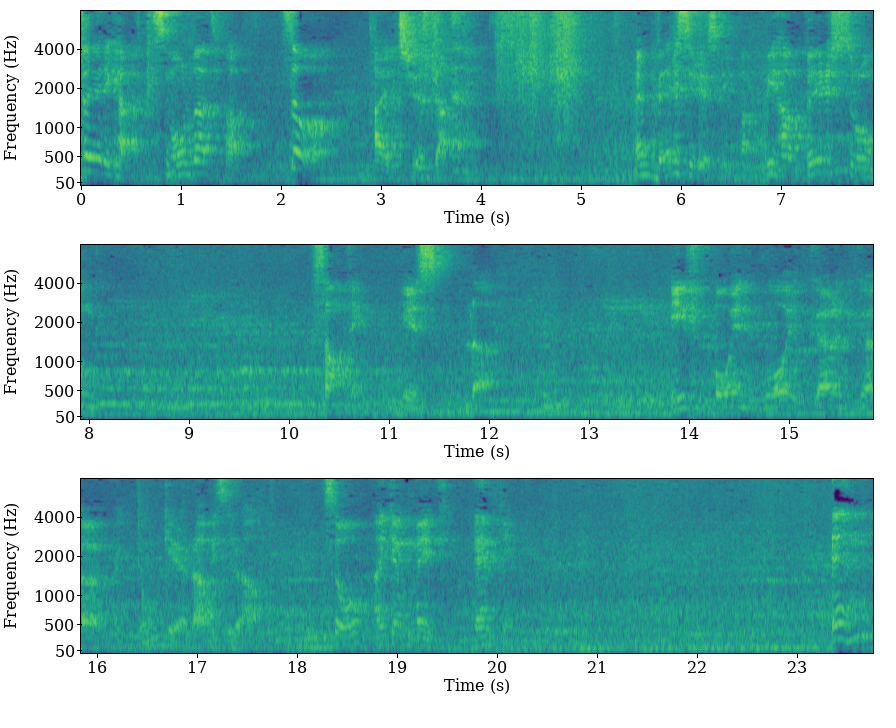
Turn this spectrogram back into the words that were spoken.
very hot, small but hot. So I choose that. And very seriously, we have very strong something is love. Mm-hmm. If boy and boy, girl and girl, I don't care. Love is love. So I can make anything. And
